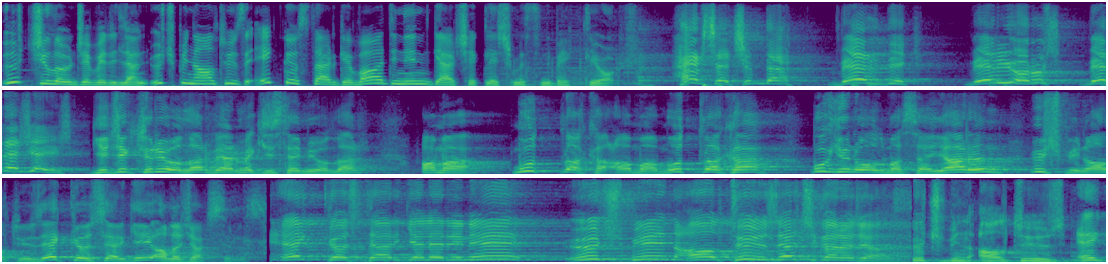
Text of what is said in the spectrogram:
3 yıl önce verilen 3600 ek gösterge vaadinin gerçekleşmesini bekliyor. Her seçimde verdik, veriyoruz, vereceğiz. Geciktiriyorlar, vermek istemiyorlar. Ama mutlaka ama mutlaka bugün olmasa yarın 3600 ek göstergeyi alacaksınız. ek göstergelerini 3600'e çıkaracağız. 3600 ek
